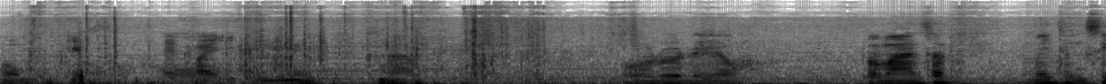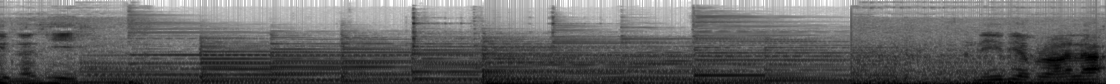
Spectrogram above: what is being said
ผมเก็บสายไฟอีกนิดนึงครับโอ้รวดเร็ว ประมาณสักไม่ถึงสิบนาที อันนี้เรียบร้อยแล้ว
